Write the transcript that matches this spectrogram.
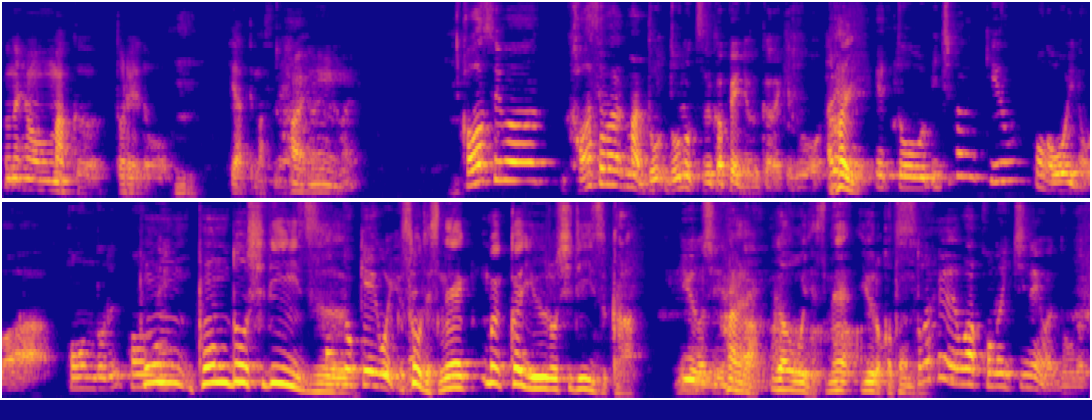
その辺をうまくトレードをやってますね。はいはいはい。為替は、為替は、まあ、ど、どの通貨ペアによるかだけど、あれ、はい。えっと、一番企業本が多いのは、ポンドル？ポポン、ポンドシリーズ。ポンド系が多いよね。そうですね。まあ、か、ユーロシリーズか。ユーロシリーズはい。が多いですね。ユーロかポンそのド。辺はこの1年はどうだった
